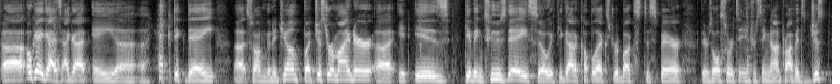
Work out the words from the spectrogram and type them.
Uh, okay, guys, I got a, uh, a hectic day, uh, so I'm going to jump. But just a reminder, uh, it is Giving Tuesday, so if you got a couple extra bucks to spare, there's all sorts of interesting nonprofits. Just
